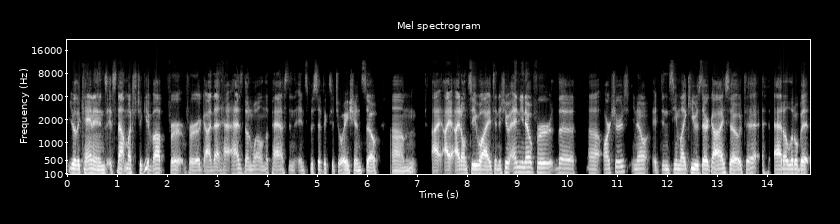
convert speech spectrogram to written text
you're the Cannons, it's not much to give up for for a guy that ha- has done well in the past in, in specific situations. So um, I, I, I don't see why it's an issue. And you know, for the uh, Archers, you know, it didn't seem like he was their guy. So to add a little bit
